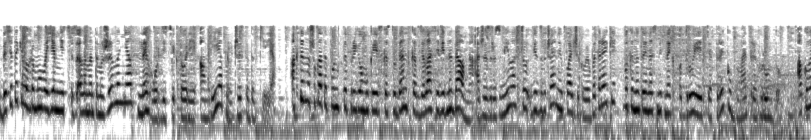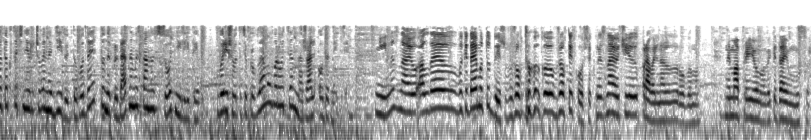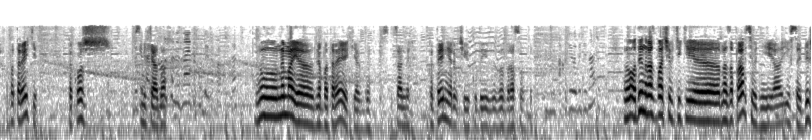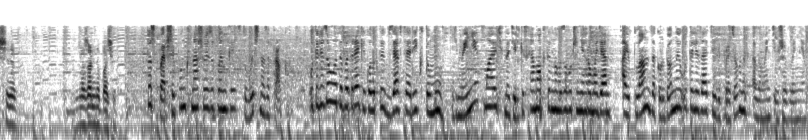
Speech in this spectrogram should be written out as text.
10-кілограмова ємність з елементами живлення не гордість Вікторії, а мрія про чисте довкілля. Активно шукати пункти прийому київська студентка взялася віднедавна, адже зрозуміла, що від звичайної пальчикової батарейки, викинутої на смітник, отруюється 3 кубометри ґрунту. А коли токсичні речовини дійдуть до води, то непридатними стануть сотні літрів. Вирішувати цю проблему беруться, на жаль, одиниці. Ні, не знаю, але викидаємо туди ж в жовту в жовтий кошик. Не знаю, чи правильно робимо. Нема прийому, викидаємо мусор. Батарейки також сміття, да. не знаєте, куди напевно, так? Ну немає для батарейок якби спеціальних контейнерів чи куди їх вибрасувати. А хотіли би дізнатися? Ну, один раз бачив тільки е, на заправці одній, а і все більше, на жаль, не бачив. Тож перший пункт нашої зупинки столична заправка. Утилізовувати батарейки колектив взявся рік тому і нині мають не тільки схему активного залучення громадян, а й план закордонної утилізації відпрацьованих елементів живлення.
